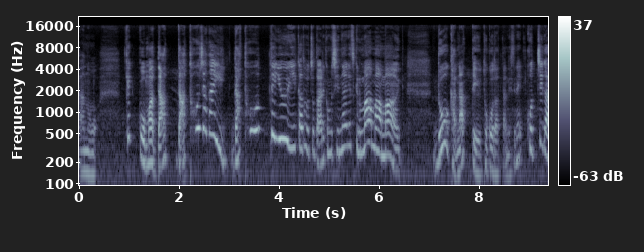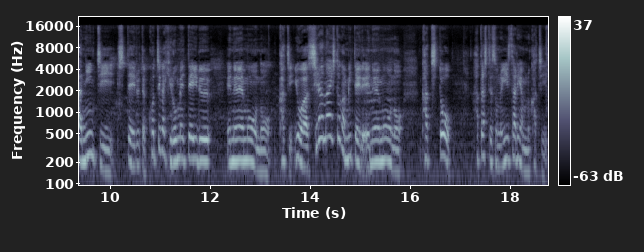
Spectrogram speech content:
あの、結構まあだ、妥当じゃない、妥当っていう言い方はちょっとあれかもしれないですけど、まあまあまあ、どうかなっていうとこだったんですね。こっちが認知しているって、こっちが広めている NMO の価値、要は知らない人が見ている NMO の価値と、果たしてそのイーサリアムの価値、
